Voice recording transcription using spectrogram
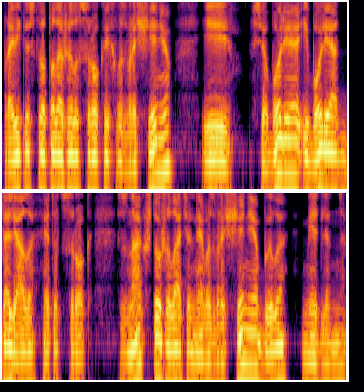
Правительство положило срок их возвращению и все более и более отдаляло этот срок, знак, что желательное возвращение было медленно.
